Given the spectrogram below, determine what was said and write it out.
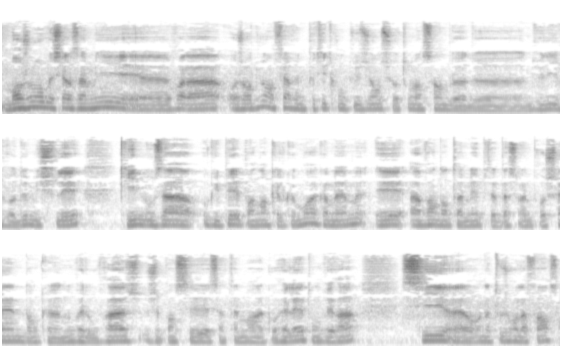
Bonjour mes chers amis, euh, voilà, aujourd'hui on va faire une petite conclusion sur tout l'ensemble du livre de Michelet qui nous a occupé pendant quelques mois quand même. Et avant d'entamer peut-être la semaine prochaine donc un nouvel ouvrage, je pensais certainement à Kohelet, on verra. Si euh, on a toujours la force,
